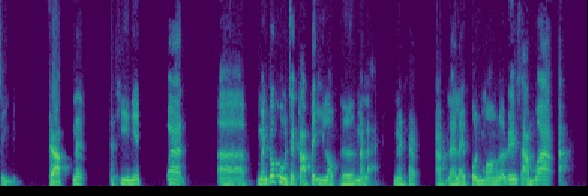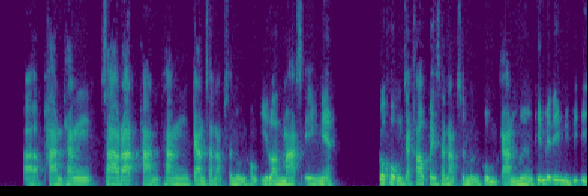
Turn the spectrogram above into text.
2024 ครับนาทีเนี้ยว่าเอ่อมันก็คงจะกลับไปอีหลอบเดิมมาแหละนะครับ หลาย ๆ คนมองแล้วด้วยซ้ำว่าเอ่อ ผ่านทางสหรัฐผ่านทางการสนับสนุนของอีลอนมัสเองเนี่ย ก็คงจะเข้าไปสนับสนุนกลุ่มการเมืองที่ไม่ได้มีวิธี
